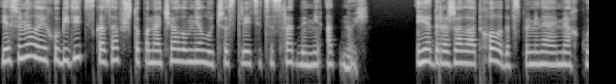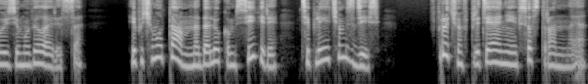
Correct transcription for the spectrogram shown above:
Я сумела их убедить, сказав, что поначалу мне лучше встретиться с родными одной. Я дрожала от холода, вспоминая мягкую зиму Велариса. И почему там, на далеком севере, теплее, чем здесь? Впрочем, в притянии все странное.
